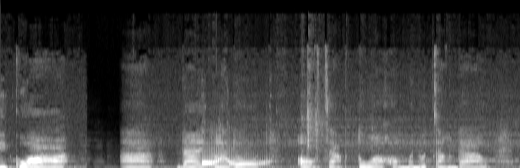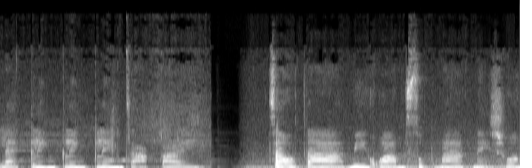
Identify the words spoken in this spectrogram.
ดีกว่าตาได้กระโดดออกจากตัวของมนุษย์ต่างดาว และกลิ้งกลิ้งกลิ้งจากไป เจ้าตามีความสุขมากในช่วง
